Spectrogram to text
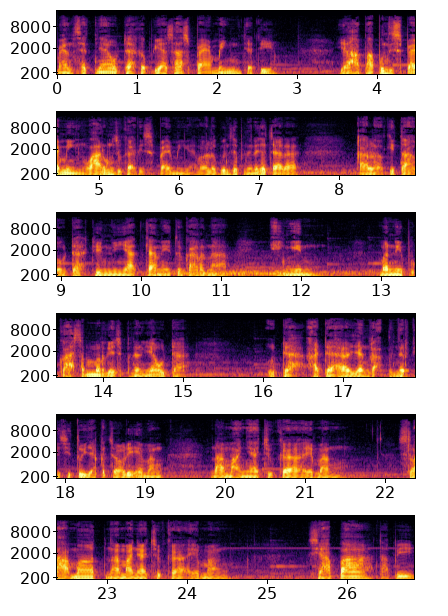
mindsetnya udah kebiasa spamming jadi ya apa pun di spamming warung juga di spamming ya. Walaupun sebenarnya secara kalau kita udah diniatkan itu karena ingin menipu customer ya sebenarnya udah udah ada hal yang nggak benar di situ ya. Kecuali emang namanya juga emang selamat namanya juga emang siapa tapi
